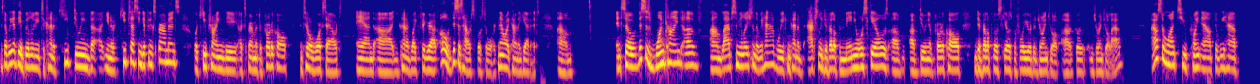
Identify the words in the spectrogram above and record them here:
is that we have the ability to kind of keep doing the, uh, you know, keep testing different experiments or keep trying the experimental protocol until it works out. And uh, you kind of like figure out, oh, this is how it's supposed to work. Now I kind of get it. Um, and so this is one kind of um, lab simulation that we have where you can kind of actually develop the manual skills of, of doing a protocol and develop those skills before you were to join to a, uh, go and join to a lab. I also want to point out that we have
